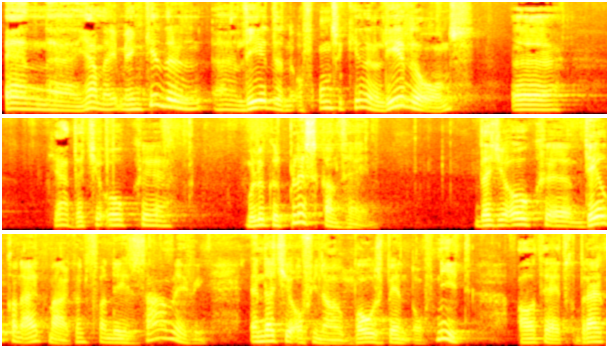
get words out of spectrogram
en uh, ja, mijn, mijn kinderen uh, leerden, of onze kinderen leerden ons, ja, dat je ook Molukker Plus kan zijn. Dat je ook deel kan uitmaken van deze samenleving. En dat je, of je nou boos bent of niet, altijd gebruik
